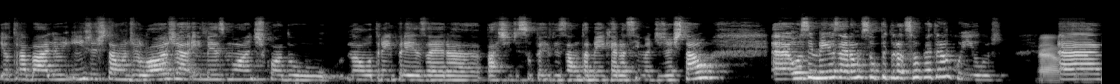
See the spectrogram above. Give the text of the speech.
Eu trabalho em gestão de loja e mesmo antes, quando na outra empresa era parte de supervisão também, que era acima de gestão, uh, os e-mails eram super, super tranquilos. É, uh,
